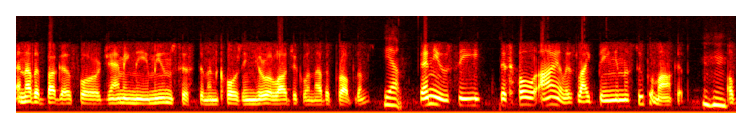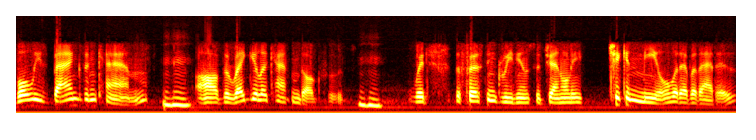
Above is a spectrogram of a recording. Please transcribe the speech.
another bugger for jamming the immune system and causing neurological and other problems. yeah, Then you see this whole aisle is like being in the supermarket. Mm-hmm. Of all these bags and cans mm-hmm. are the regular cat and dog foods, mm-hmm. which the first ingredients are generally chicken meal, whatever that is,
